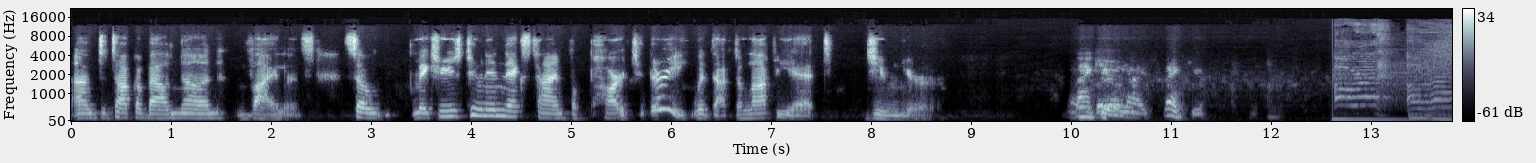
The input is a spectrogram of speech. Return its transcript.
um, to talk about nonviolence. So make sure you tune in next time for part three with Dr. Lafayette Jr. Thank you. Nice. Thank you. All right, all right.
